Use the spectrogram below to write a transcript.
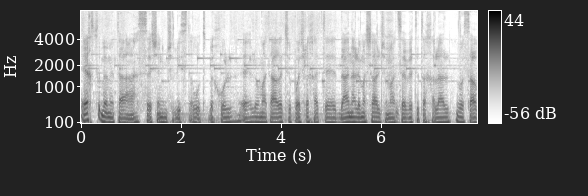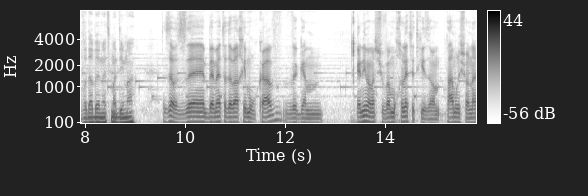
איך זה באמת הסשנים של הסתערות בחו"ל, אה, לעומת הארץ, שפה יש לך את אה, דנה למשל, שמעצבת את החלל ועושה עבודה באמת מדהימה? זהו, זה באמת הדבר הכי מורכב, וגם אין לי ממש תשובה מוחלטת, כי זו פעם ראשונה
